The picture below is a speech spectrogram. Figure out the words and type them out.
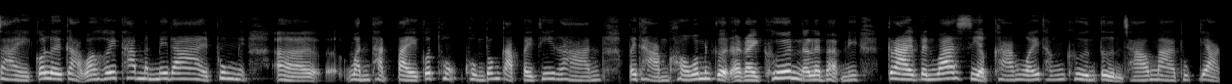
ใจก็เลยกะว่าเฮ้ยถ้ามันไม่ได้พรุ่งนี้วันถัดไปก็คงคงต้องกลับไปที่ร้าน ไปถามเขาว่ามันเกิดอะไรขึ้นอะไรแบบนี้ กลายเป็นว่าเสียบค้างไว้ทั้งคืนตื่นเช้ามาทุกอย่าง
